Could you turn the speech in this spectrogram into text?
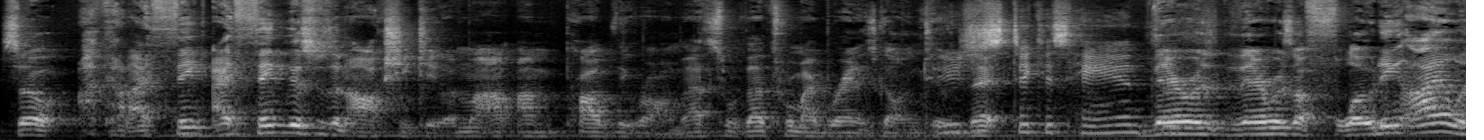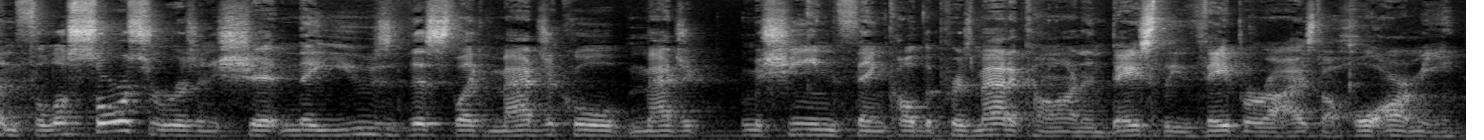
So, oh God, I think I think this was an Aqshy too. I'm, I'm probably wrong. That's that's where my brain is going to. Did That- just stick his hand? there was there was a floating island full of sorcerers and shit, and they used this like magical magic machine thing called the Prismaticon, and basically vaporized a whole army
